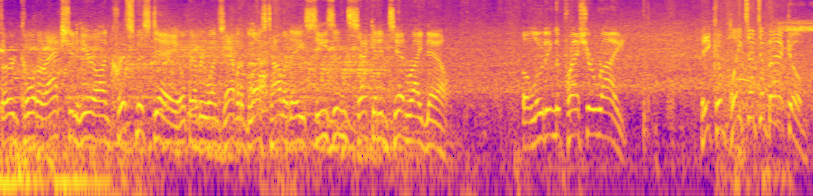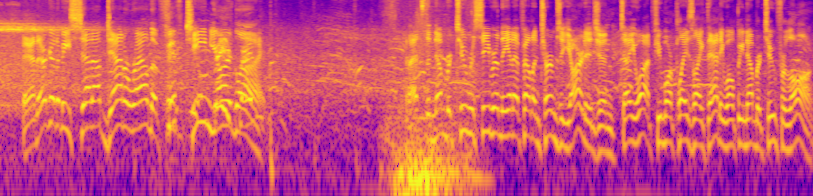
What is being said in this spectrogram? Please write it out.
Third quarter action here on Christmas Day. Hope everyone's having a blessed holiday season. Second and 10 right now. Eluding the pressure right. He completes it to Beckham. And they're going to be set up down around the 15-yard line. That's the number two receiver in the NFL in terms of yardage. And tell you what, a few more plays like that, he won't be number two for long.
